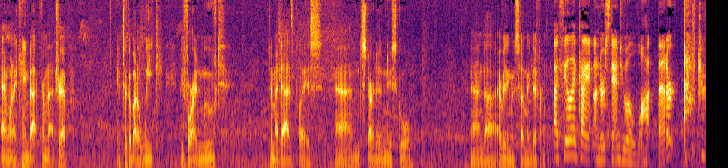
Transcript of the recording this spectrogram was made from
And when I came back from that trip, it took about a week before I'd moved to my dad's place and started a new school and uh, everything was suddenly different. I feel like I understand you a lot better after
